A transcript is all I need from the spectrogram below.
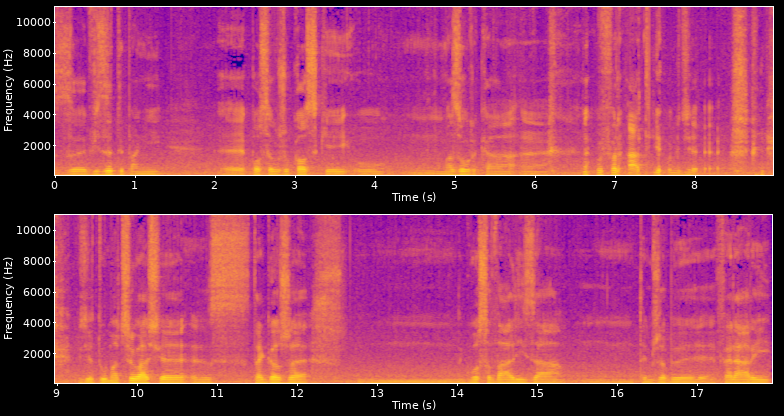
z wizyty pani e, poseł Żukowskiej u Mazurka w radio, gdzie, gdzie tłumaczyła się z tego, że mm, głosowali za mm, tym, żeby Ferrari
